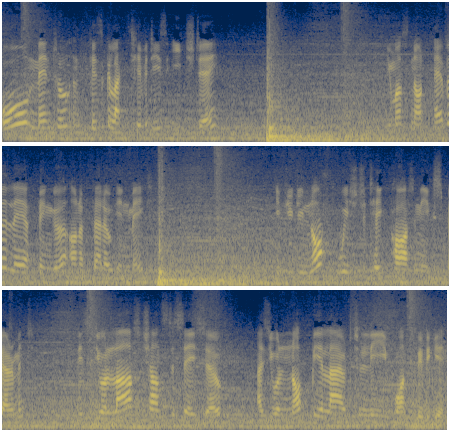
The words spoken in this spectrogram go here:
all mental and physical activities each day. Must not ever lay a finger on a fellow inmate. If you do not wish to take part in the experiment, this is your last chance to say so, as you will not be allowed to leave once we begin.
